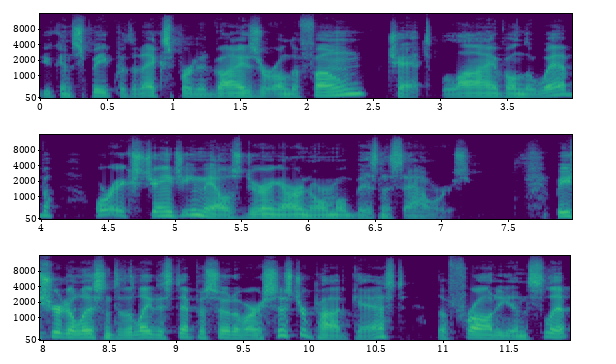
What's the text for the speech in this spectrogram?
You can speak with an expert advisor on the phone, chat live on the web, or exchange emails during our normal business hours. Be sure to listen to the latest episode of our sister podcast, The Fraudian Slip,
